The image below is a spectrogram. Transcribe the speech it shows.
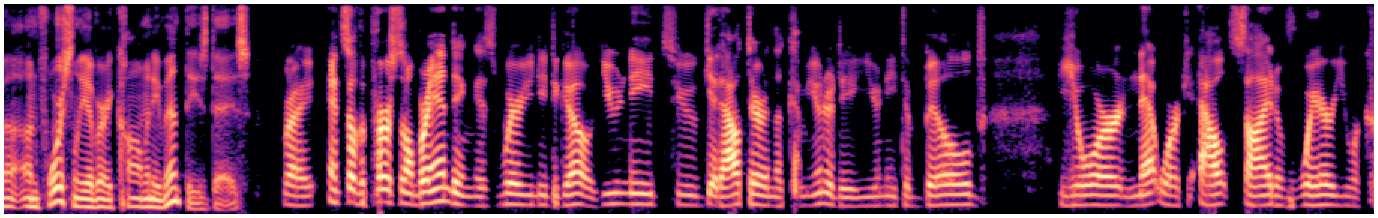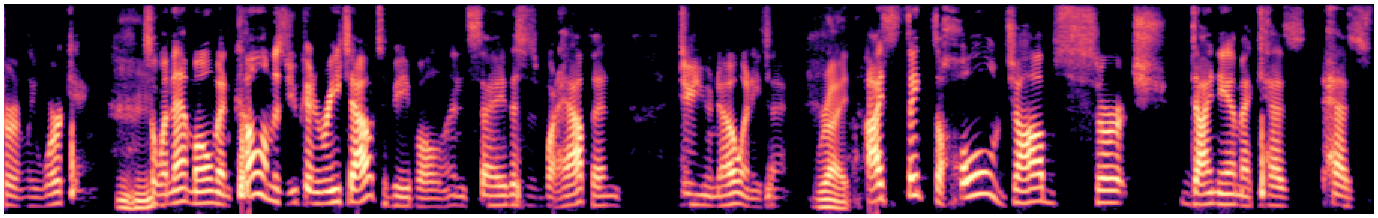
uh, unfortunately, a very common event these days. Right. And so the personal branding is where you need to go. You need to get out there in the community. You need to build your network outside of where you are currently working. Mhm. So when that moment comes, you can reach out to people and say, This is what happened. Do you know anything? Right. I think the whole job search dynamic has has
